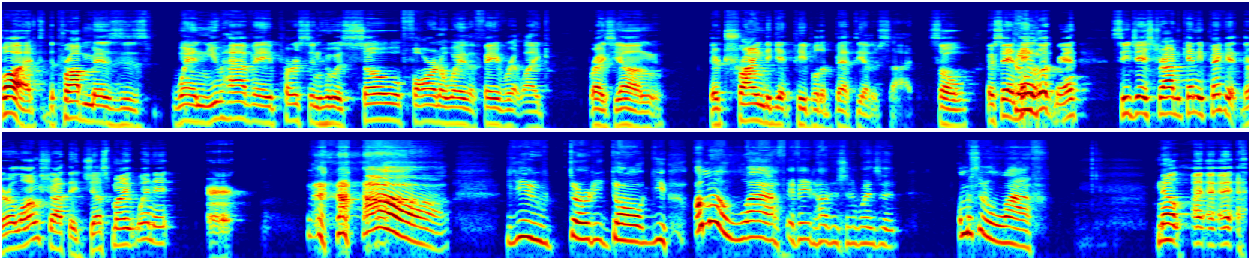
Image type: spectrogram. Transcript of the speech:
but the problem is, is when you have a person who is so far and away the favorite, like Bryce Young, they're trying to get people to bet the other side. So they're saying, "Hey, look, man, C.J. Stroud and Kenny Pickett, they're a long shot. They just might win it." you dirty dog. You I'm gonna laugh if Aid Hutchinson wins it. I'm just gonna laugh. No, I, I,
